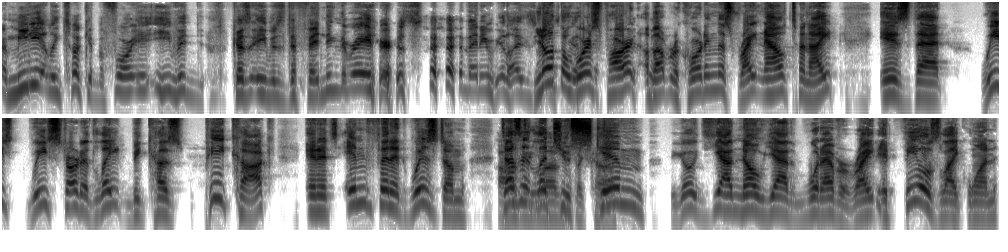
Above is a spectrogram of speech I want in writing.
immediately took it before it even because he was defending the Raiders. then he realized. You know what the worst part about recording this right now tonight is that we we started late because Peacock and its infinite wisdom doesn't Ozzy let you skim. You go, yeah, no, yeah, whatever, right? It feels like one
